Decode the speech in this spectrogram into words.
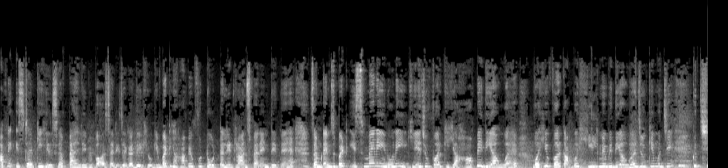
आपने इस टाइप की हील्स ना पहले भी बहुत सारी जगह देखी होगी बट यहाँ पे वो टोटली ट्रांसपेरेंट देते हैं समटाइम्स बट इसमें नहीं, इन्होंने ये जो वर्क यहाँ पे दिया हुआ है, वही वर्क आपको हील में भी दिया हुआ है, जो कि मुझे कुछ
